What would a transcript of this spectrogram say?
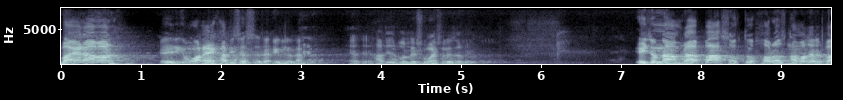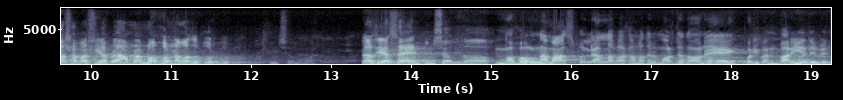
ভাইয়েরা আমার এইদিকে অনেক হাদিস আছে এগুলো রাখ। হাদিস বললে সময় চলে যাবে। এই জন্য আমরা পাঁচ অক্ত ফরজ নামাজের পাশাপাশি আমরা আমরা নফল নামাজও পড়ব। রাজি আছেন? নফল নামাজ পড়লে আল্লাহ পাক আমাদের মর্যাদা অনেক পরিমাণ বাড়িয়ে দেবেন।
